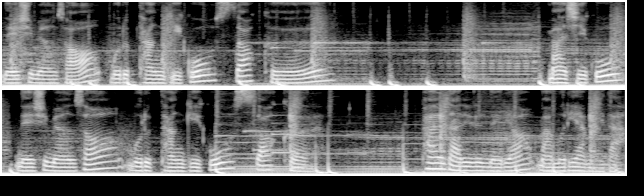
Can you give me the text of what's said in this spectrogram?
내쉬면서 무릎 당기고 서클 마시고 내쉬면서 무릎 당기고 서클 팔 다리를 내려 마무리합니다.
